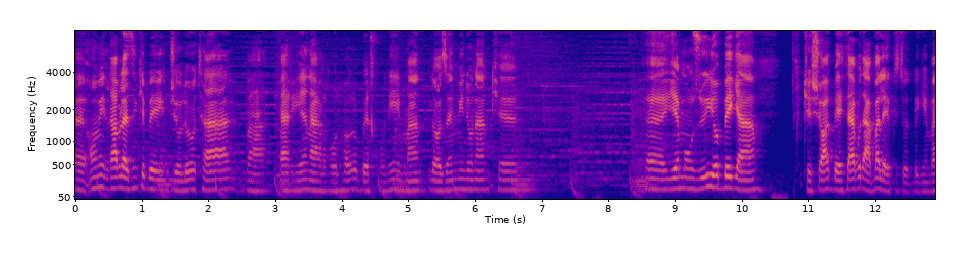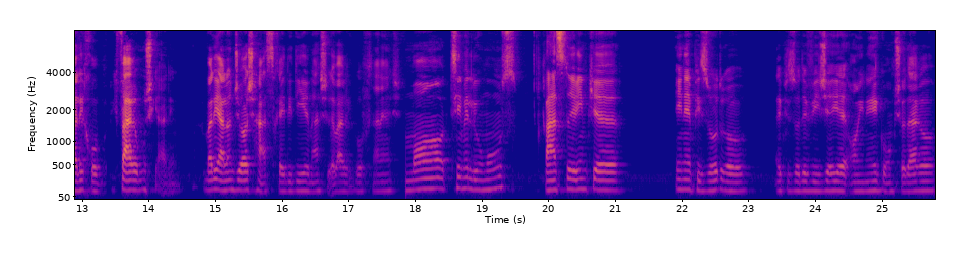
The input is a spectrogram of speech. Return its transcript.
امید قبل از اینکه بریم جلوتر و بقیه نقل قول ها رو بخونیم من لازم می‌دونم که یه موضوعی رو بگم که شاید بهتر بود اول اپیزود بگیم ولی خب فراموش کردیم. ولی الان جاش هست خیلی دیر نشده برای گفتنش. ما تیم لوموس قصد داریم که این اپیزود رو اپیزود ویژه آینه گم شده رو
